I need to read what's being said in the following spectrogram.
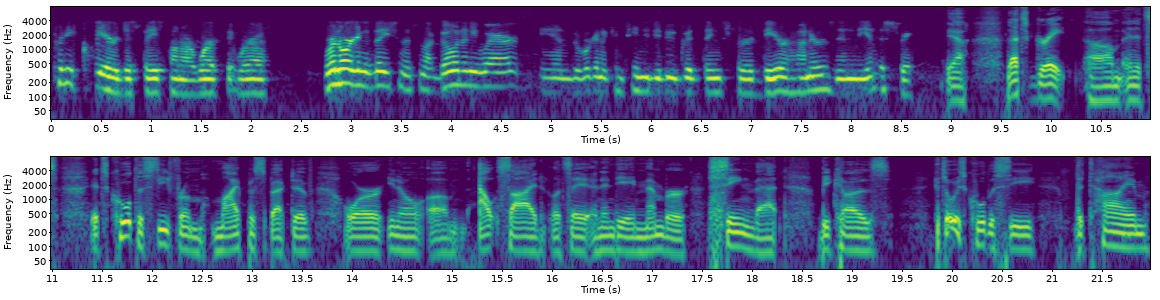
pretty clear just based on our work that we're a we're an organization that's not going anywhere, and we're going to continue to do good things for deer hunters in the industry. Yeah, that's great, um, and it's it's cool to see from my perspective, or you know, um, outside, let's say an NDA member, seeing that because it's always cool to see the time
